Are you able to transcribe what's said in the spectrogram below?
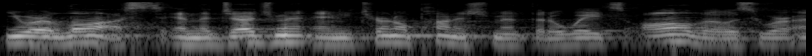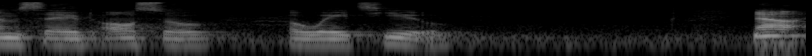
You are lost, and the judgment and eternal punishment that awaits all those who are unsaved also awaits you. Now,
